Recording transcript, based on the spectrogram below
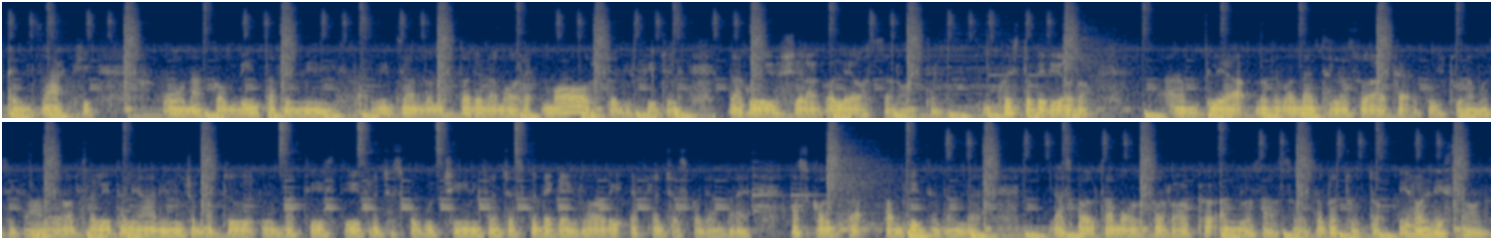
Penzacchi, una convinta femminista, iniziando una storia d'amore molto difficile da cui uscirà con le ossa rotte. In questo periodo amplia notevolmente la sua cultura musicale, oltre agli italiani Lucio Battisti, Francesco Guccini, Francesco De Gregori e Francesco De André. Ascolta Fabrizio De André, ascolta molto rock anglosassone, soprattutto i Rolling Stones.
